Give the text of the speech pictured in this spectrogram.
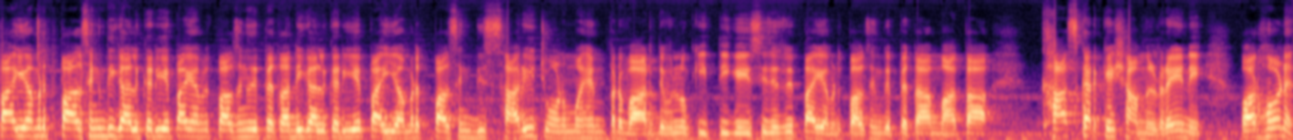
ਭਾਈ ਅਮਰਤਪਾਲ ਸਿੰਘ ਦੀ ਗੱਲ ਕਰੀਏ, ਭਾਈ ਅਮਰਤਪਾਲ ਸਿੰਘ ਦੇ ਪਿਤਾ ਦੀ ਗੱਲ ਕਰੀਏ, ਭਾਈ ਅਮਰਤਪਾਲ ਸਿੰਘ ਦੀ ਸਾਰੀ ਚੋਣ ਮੁਹਿੰਮ ਪਰਿਵਾਰ ਦੇ ਵੱਲੋਂ ਕੀਤੀ ਗਈ ਸੀ, ਜਿਸ ਵਿੱਚ ਭਾਈ ਅਮਰਤਪਾਲ ਸਿੰਘ ਦੇ ਪਿਤਾ, ਮਾਤਾ ਖਾਸ ਕਰਕੇ ਸ਼ਾਮਿਲ ਰਹੇ ਨੇ। ਔਰ ਹੁਣ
